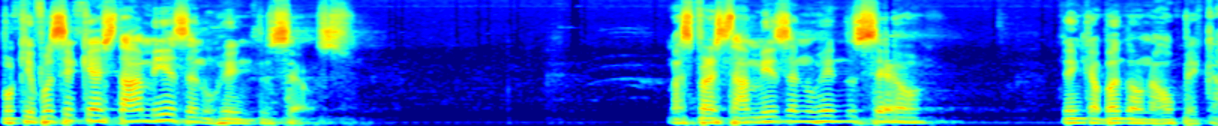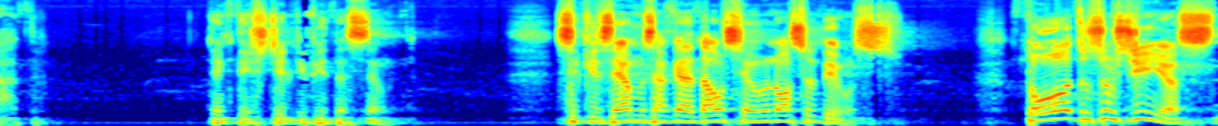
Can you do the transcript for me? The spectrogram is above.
Porque você quer estar à mesa no reino dos céus. Mas para estar à mesa no reino do céu, tem que abandonar o pecado. Tem que ter estilo de vida santo. Se quisermos agradar o Senhor nosso Deus, todos os dias,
